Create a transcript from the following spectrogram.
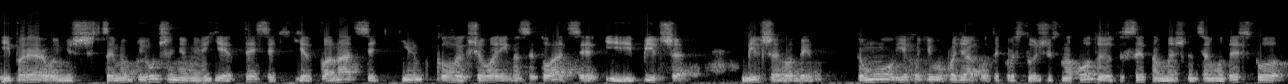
і перерви між цими включеннями. Є 10, є 12, інколи, якщо аварійна ситуація, і більше, більше годин. Тому я хотів би подякувати, користуючись нагодою, одеситам, мешканцям Одеського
